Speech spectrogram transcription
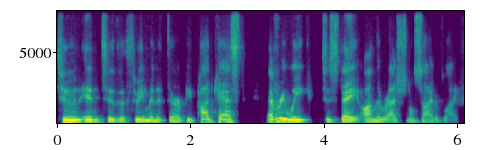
tune into the Three Minute Therapy podcast every week to stay on the rational side of life.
